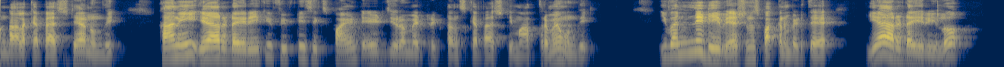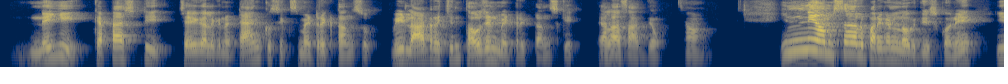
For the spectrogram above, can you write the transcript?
ఉండాల కెపాసిటీ అని ఉంది. కానీ ఏఆర్ డైరీకి fifty six point eight zero metric tons capacity మాత్రమే ఉంది. ఇవన్నీ డీవియేషన్స్ పక్కన పెడితే ఏఆర్ డైరీలో నెయ్యి కెపాసిటీ చేయగలిగిన ట్యాంకు సిక్స్ మెట్రిక్ టన్స్ వీళ్ళు ఆర్డర్ ఇచ్చింది థౌజండ్ మెట్రిక్ టన్స్కి. ఎలా సాధ్యం? అవును. ఇన్ని అంశాలు పరిగణలోకి తీసుకొని ఈ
